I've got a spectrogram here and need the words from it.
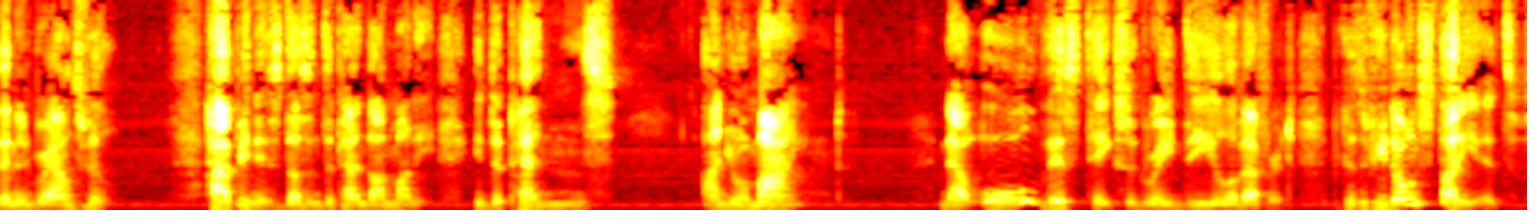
than in Brownsville. Happiness doesn't depend on money. It depends on your mind. Now, all this takes a great deal of effort, because if you don't study it,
